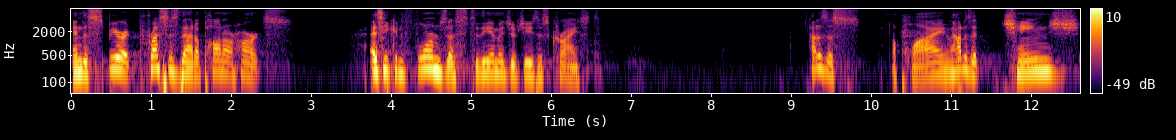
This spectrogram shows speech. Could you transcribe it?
and the Spirit presses that upon our hearts as He conforms us to the image of Jesus Christ. How does this apply? How does it change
